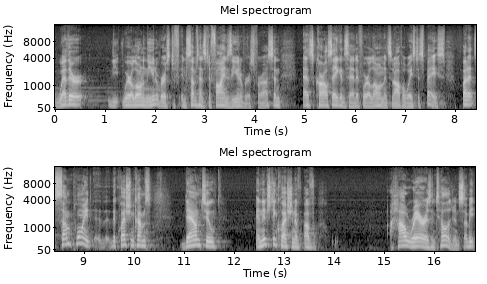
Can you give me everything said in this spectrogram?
whether the, we're alone in the universe, in some sense, defines the universe for us. And as Carl Sagan said, if we're alone, it's an awful waste of space. But at some point, the question comes down to an interesting question of, of how rare is intelligence? I mean,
